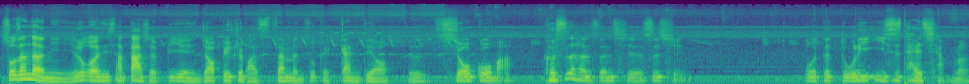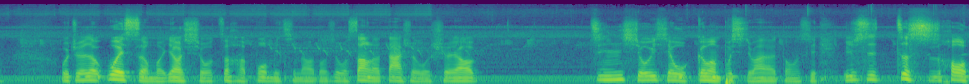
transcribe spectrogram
说真的，你如果你想大学毕业，你就要必须把三本柱给干掉，就是修过嘛。可是很神奇的事情，我的独立意识太强了。我觉得为什么要修这很莫名其妙的东西？我上了大学，我却要精修一些我根本不喜欢的东西。于是这时候，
